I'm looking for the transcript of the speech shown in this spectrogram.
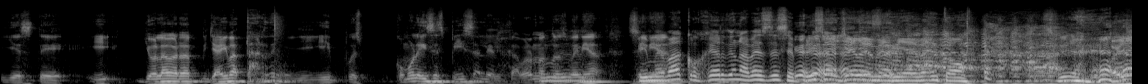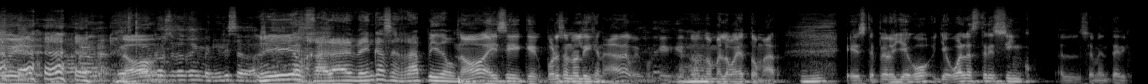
Y este, y yo la verdad ya iba tarde, güey, y, y, pues, ¿cómo le dices písale al cabrón? No, Entonces venía... Si venía- me va a coger de una vez de ese prisa y lléveme a mi evento. Oye, güey. Es que No, uno se trata de venir y se va. Sí, ojalá, véngase rápido. No, ahí sí, que por eso no le dije nada, güey, porque dije, no, no me lo voy a tomar. este, pero llegó, llegó a las 3.05 al cementerio.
